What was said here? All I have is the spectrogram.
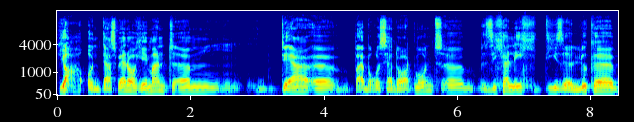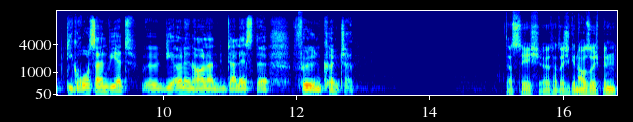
Ja, und das wäre doch jemand, ähm, der äh, bei Borussia Dortmund äh, sicherlich diese Lücke, die groß sein wird, äh, die Erling Haaland hinterlässt, äh, füllen könnte. Das sehe ich äh, tatsächlich genauso. Ich bin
